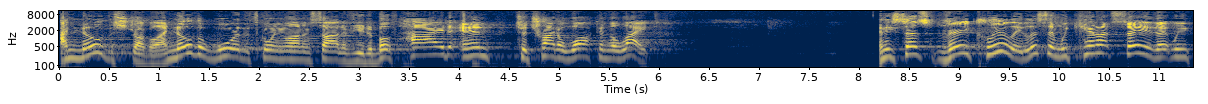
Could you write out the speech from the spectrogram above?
I know the struggle. I know the war that's going on inside of you to both hide and to try to walk in the light. And he says very clearly listen, we cannot say that we,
